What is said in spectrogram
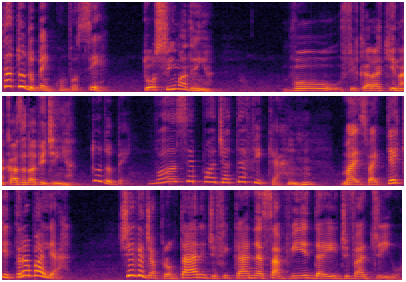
Tá tudo bem com você? Tô sim, madrinha. Vou ficar aqui na casa da Vidinha. Tudo bem, você pode até ficar. Uhum. Mas vai ter que trabalhar. Chega de aprontar e de ficar nessa vida aí de vadio.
